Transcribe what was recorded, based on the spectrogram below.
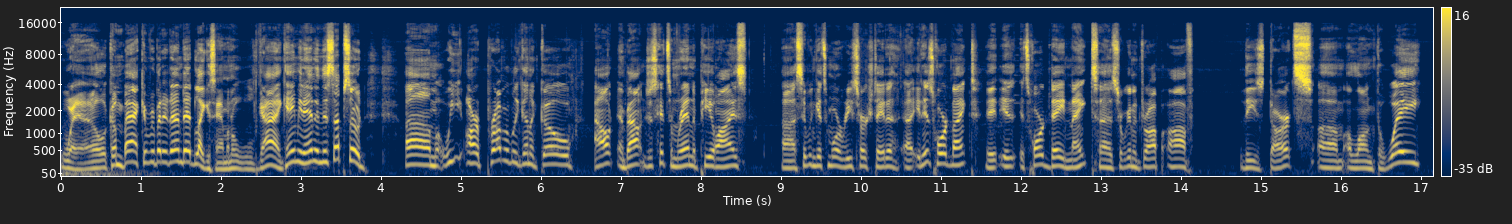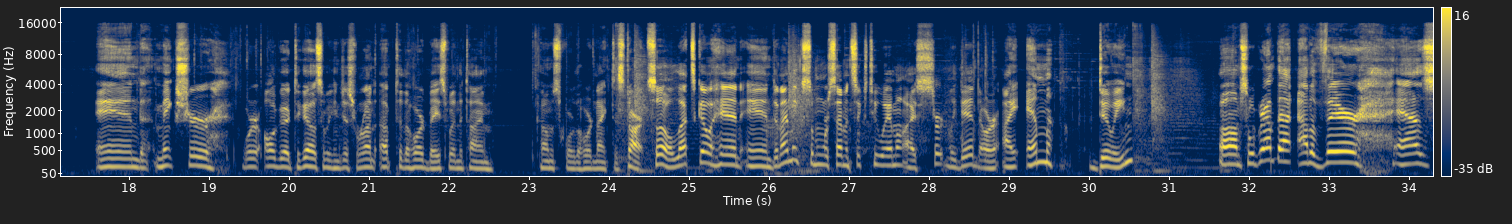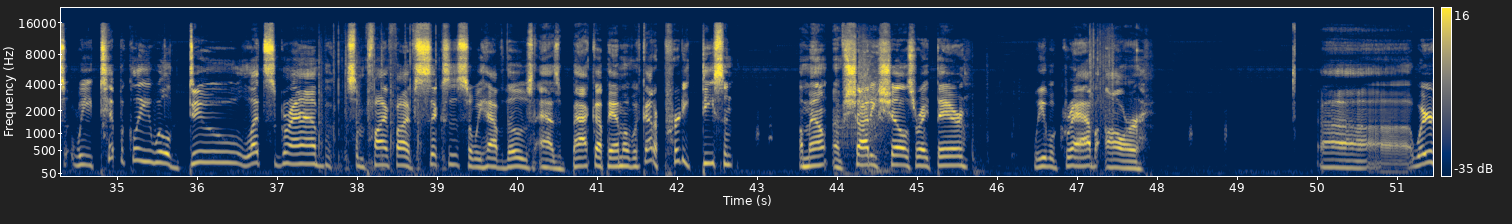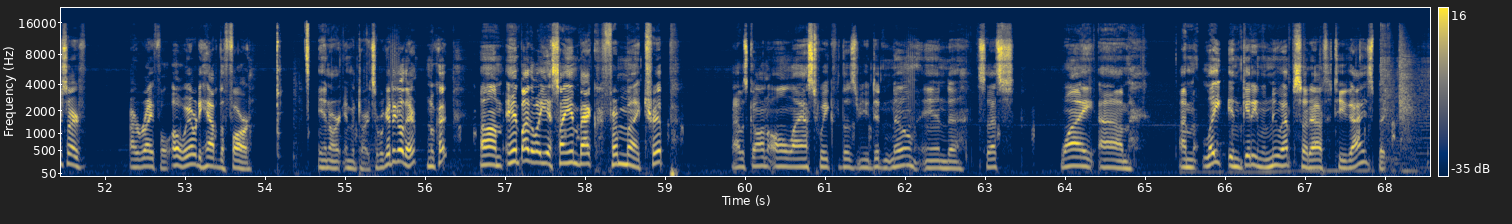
Welcome back, everybody, to Undead Legacy. I'm an old guy gaming, and in this episode, um, we are probably going to go out and about and just hit some random POIs, uh, see if we can get some more research data. Uh, it is Horde night. It is it's Horde day night, uh, so we're going to drop off these darts um, along the way and make sure we're all good to go, so we can just run up to the Horde base when the time comes for the Horde night to start. So let's go ahead and did I make some more 762 ammo? I certainly did, or I am doing. Um, so we'll grab that out of there as we typically will do. Let's grab some 5.56s so we have those as backup ammo. We've got a pretty decent amount of shoddy shells right there. We will grab our. Uh, where's our our rifle? Oh, we already have the FAR in our inventory, so we're good to go there. Okay. Um, and by the way, yes, I am back from my trip. I was gone all last week, for those of you didn't know, and uh, so that's why um, I'm late in getting a new episode out to you guys, but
